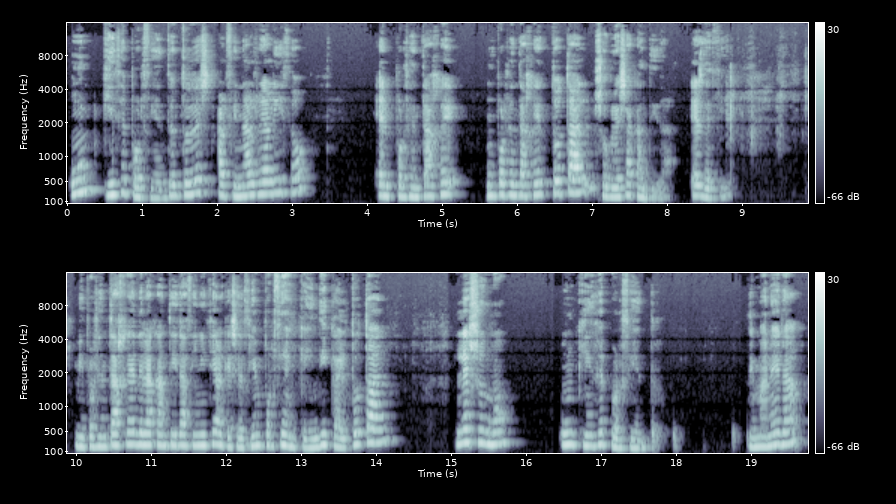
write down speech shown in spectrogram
un 15%. Entonces, al final realizo el porcentaje, un porcentaje total sobre esa cantidad. Es decir, mi porcentaje de la cantidad inicial, que es el 100% que indica el total, le sumo un 15%. De manera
